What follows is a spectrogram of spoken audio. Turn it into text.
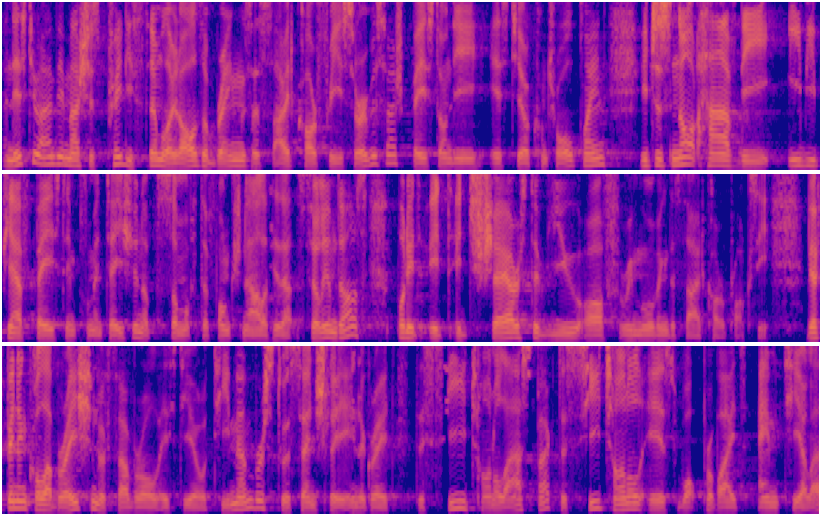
And Istio Ambient Mesh is pretty similar. It also brings a sidecar-free service mesh based on the Istio control plane. It does not have the eBPF-based implementation of some of the functionality that Cilium does, but it, it, it shares the view of removing the sidecar proxy. We have been in collaboration with several Istio team members to essentially integrate the ztunnel aspect, the ztunnel is what provides MTLS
